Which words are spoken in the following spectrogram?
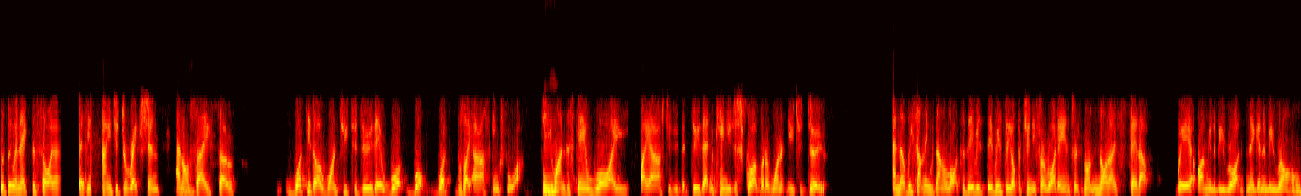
we'll do, an exercise change a direction, and I'll Mm. say, so what did I want you to do there? What what what was I asking for? Do you Mm. understand why I asked you to do that, do that, and can you describe what I wanted you to do? And there'll be something we've done a lot. So there is there is the opportunity for a right answer. It's not not a setup where I'm going to be right and they're going to be wrong.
